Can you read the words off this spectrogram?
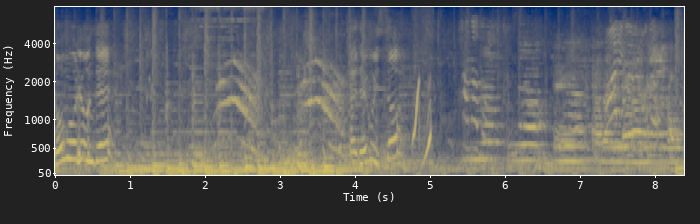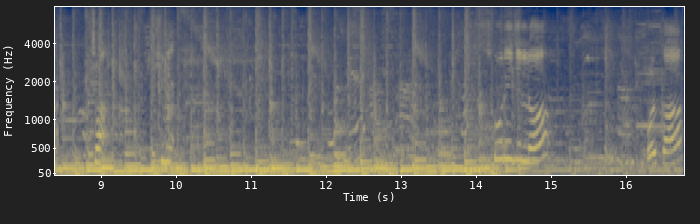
너무 어려운데? 잘 되고 있어? 좋아. 조심해. 소리 질러. 뭘까?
